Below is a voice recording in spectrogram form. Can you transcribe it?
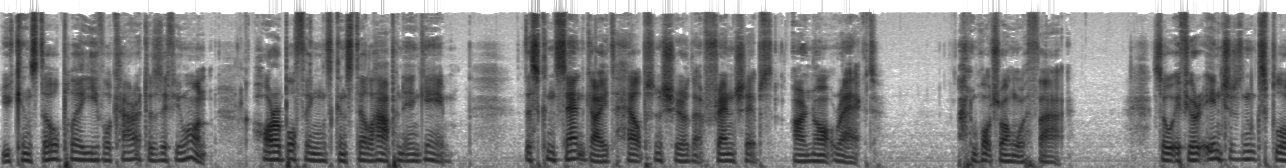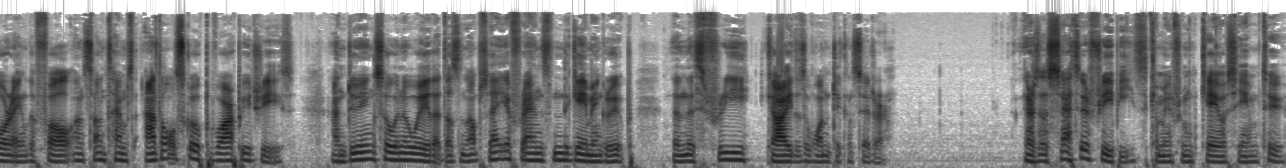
You can still play evil characters if you want. Horrible things can still happen in game. This consent guide helps ensure that friendships are not wrecked. And what's wrong with that? So, if you're interested in exploring the full and sometimes adult scope of RPGs, and doing so in a way that doesn't upset your friends in the gaming group, then this free guide is one to consider. There's a set of freebies coming from Chaosium 2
